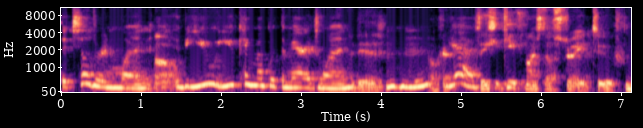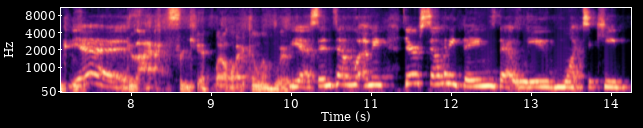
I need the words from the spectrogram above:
The children one, Oh. you you came up with the marriage one. I did. Mm-hmm. Okay. Yeah. See, she keeps my stuff straight too. Yes. Because I forget what I come up with. Yes, and so I mean, there are so many things that we want to keep,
